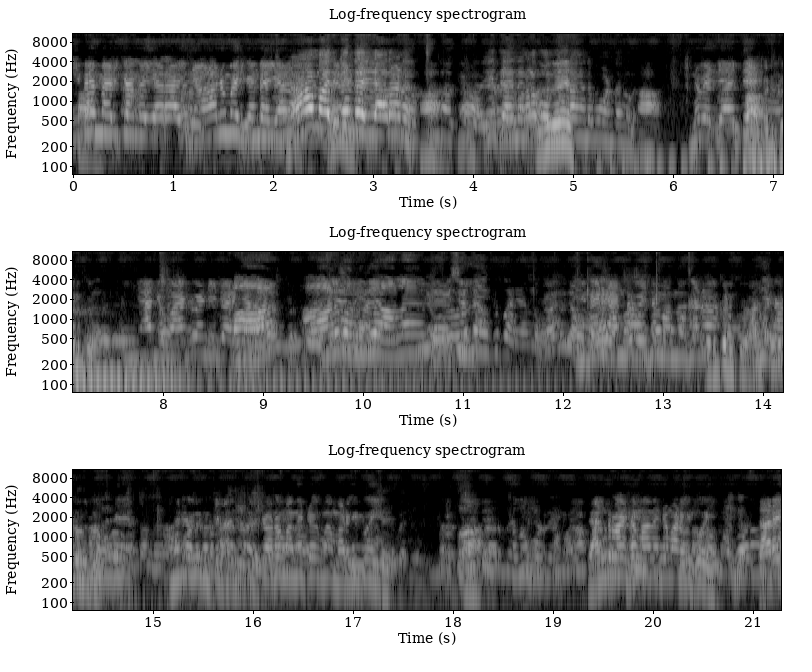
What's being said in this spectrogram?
ഇവൻ മരിക്കാൻ തയ്യാറായി ഞാനും മരിക്കാൻ തയ്യാറായി. ഞാൻ മരിക്കാൻ തയ്യാറാണ്. ഈ ജനങ്ങളെ കൊന്നിട്ട് അങ്ങനെ പോകണ്ട നിങ്ങൾ. ആ, ഇന്ന് വെള്ളിയാഴ്ച ഞാൻ ജുമാക്ക് വേണ്ടിട്ട് ഇവൻ രണ്ടു പൈസ വന്നു വന്നിട്ട് മടങ്ങിപ്പോയി. രണ്ടു പ്രാവശ്യം വന്നിട്ട് മടങ്ങിപ്പോയി. സാറേ.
